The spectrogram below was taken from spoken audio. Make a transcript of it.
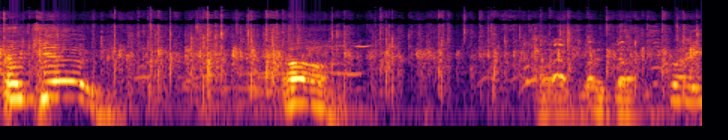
Thank you. Oh, oh I enjoyed that. It's great.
